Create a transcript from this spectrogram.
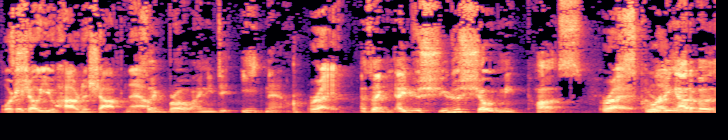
or like- show you how to shop now. It's like, bro, I need to eat now. right, I was like, I just you just showed me pus, Right, squirting like- out of a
